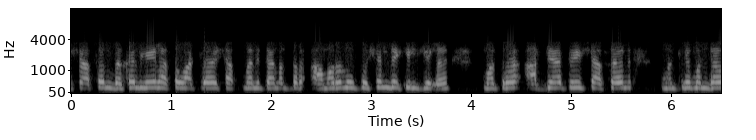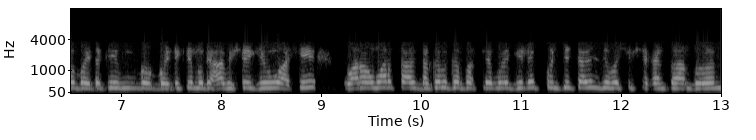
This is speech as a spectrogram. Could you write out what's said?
शासन दखल घेईल असं वाटलं शासनाने त्यानंतर आमरण उपोषण देखील केलं. मात्र अद्यापही शासन मंत्रिमंडळ बैठकी बैठकीमध्ये हा विषय घेऊ अशी वारंवार चाल दखल करत असल्यामुळे गेले पंचेचाळीस दिवस शिक्षकांचं आंदोलन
